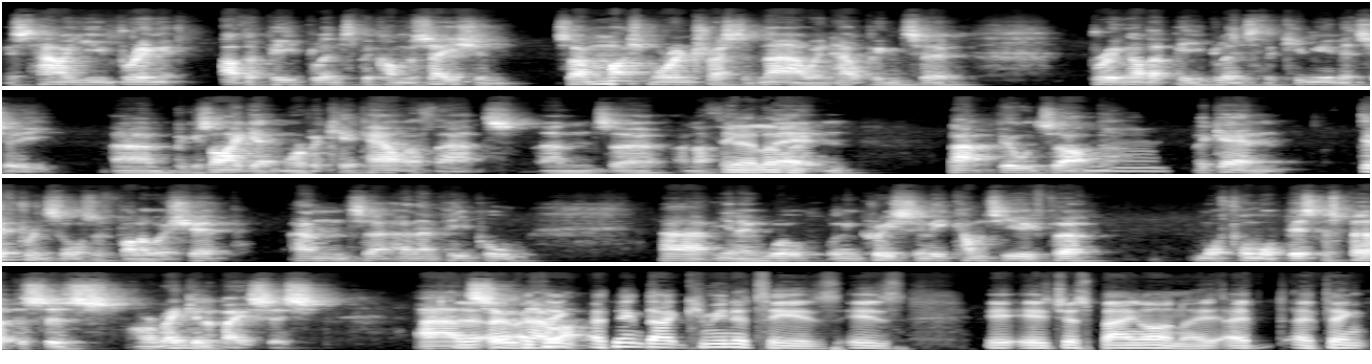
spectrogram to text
it's how you bring other people into the conversation. So I'm much more interested now in helping to bring other people into the community um, because I get more of a kick out of that, and uh, and I think yeah, I then it. that builds up mm. again different sorts of followership, and uh, and then people, uh, you know, will will increasingly come to you for more formal business purposes on a regular basis. Uh, so I, no, think I think that community is is is just bang on. I I, I think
